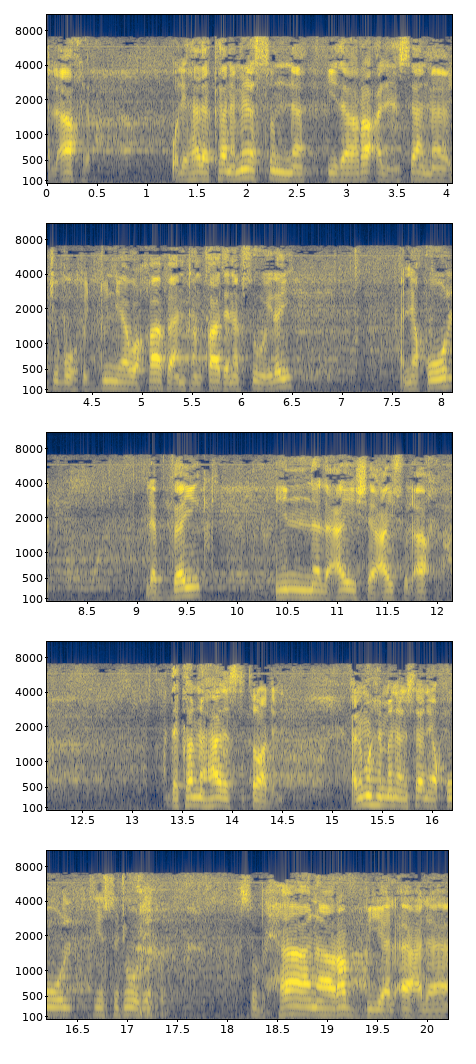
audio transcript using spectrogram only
الآخرة. ولهذا كان من السنة إذا رأى الإنسان ما يعجبه في الدنيا وخاف أن تنقاد نفسه إليه أن يقول لبيك إن العيش عيش الآخرة. ذكرنا هذا استطرادا. المهم أن الإنسان يقول في سجوده سبحان ربي الأعلى.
